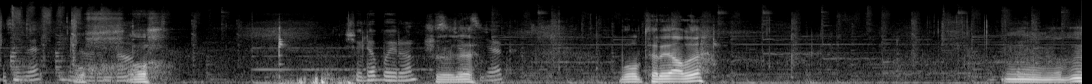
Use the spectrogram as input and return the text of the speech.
Size kenarından. Oh Şöyle buyurun. Şöyle. Sıcak sıcak. bol tereyağlı. Hmm,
